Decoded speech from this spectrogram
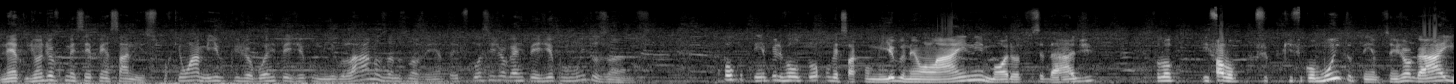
Né? De onde eu comecei a pensar nisso? Porque um amigo que jogou RPG comigo lá nos anos 90, ele ficou sem jogar RPG por muitos anos. Há pouco tempo ele voltou a conversar comigo, né, online, mora em outra cidade, falou, e falou que ficou muito tempo sem jogar e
